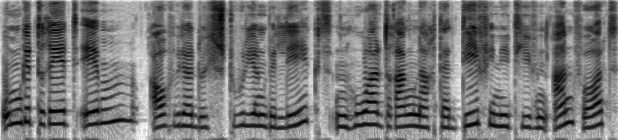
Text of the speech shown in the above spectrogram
Umgedreht eben, auch wieder durch Studien belegt, ein hoher Drang nach der definitiven Antwort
